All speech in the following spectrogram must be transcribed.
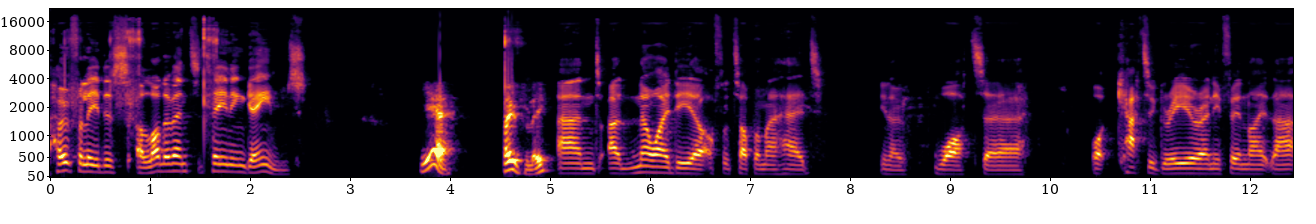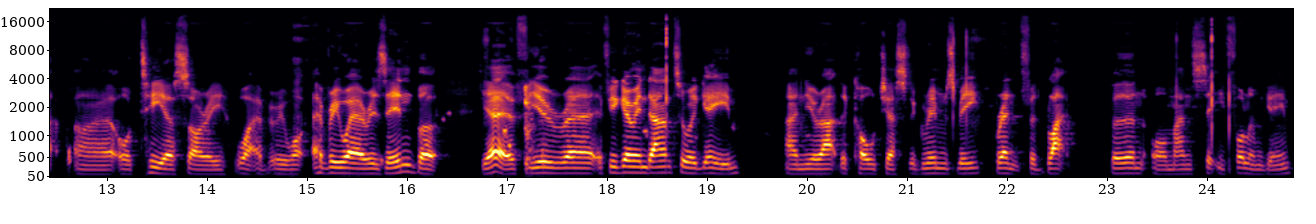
Hopefully, there's a lot of entertaining games. Yeah, hopefully. And I had no idea off the top of my head, you know, what uh, what category or anything like that, uh, or tier, sorry, whatever what everywhere is in. But yeah, if you're uh, if you're going down to a game and you're at the Colchester Grimsby, Brentford Blackburn, or Man City Fulham game,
